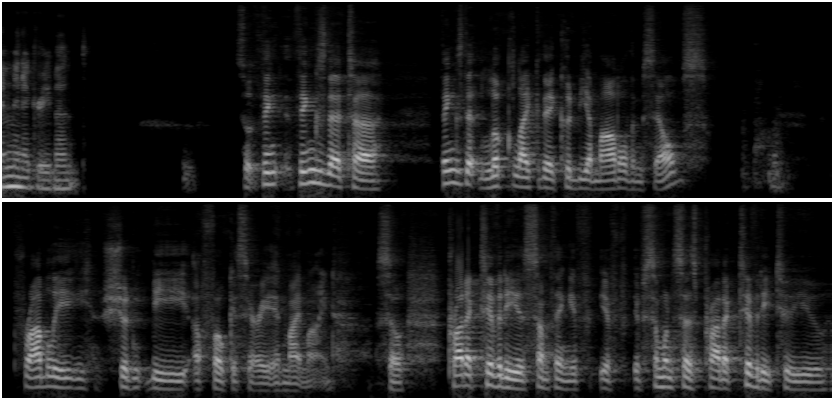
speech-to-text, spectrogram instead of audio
I'm in agreement. So thing, things that uh, things that look like they could be a model themselves probably shouldn't be a focus area in my mind. So productivity is something. If if if someone says productivity to you,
